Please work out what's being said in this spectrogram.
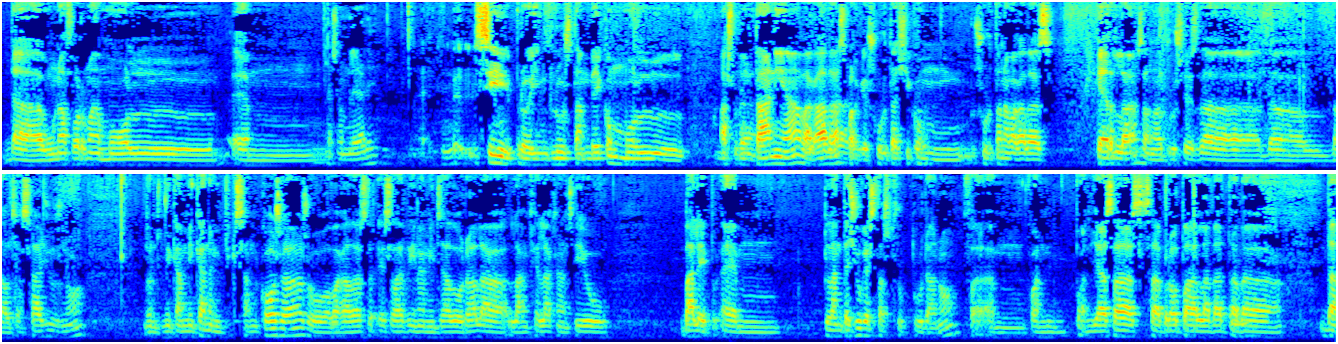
d'una forma molt... Ehm, Assembleària? Sí, però inclús també com molt espontània a vegades, perquè surt així com surten a vegades perles en el procés de, de, dels assajos, no? Doncs mica en mica anem fixant coses o a vegades és la dinamitzadora la- l'Àngela que ens diu vale, em, plantejo aquesta estructura, no? Quan, quan ja s'apropa la data de, de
